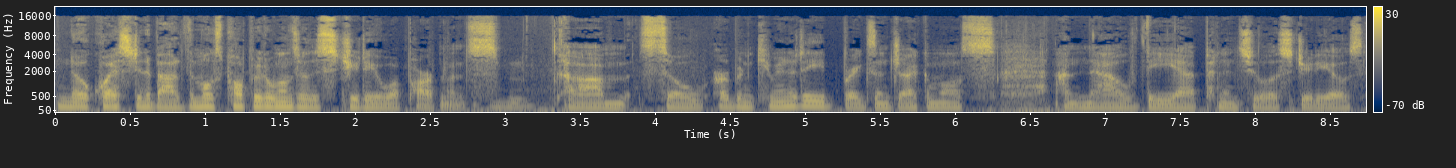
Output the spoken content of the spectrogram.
No question about it. The most popular ones are the studio apartments. Mm-hmm. Um, so, Urban Community, Briggs and Jackomos, and now the uh, Peninsula Studios.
